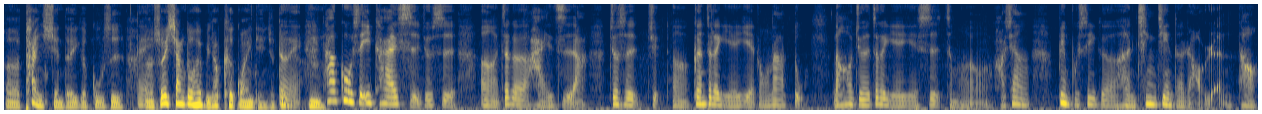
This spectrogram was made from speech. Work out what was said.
呃，探险的一个故事，对，所以相对会比较客观一点，就对。嗯，他故事一开始就是，呃，这个孩子啊，就是就呃，跟这个爷爷容纳赌，然后觉得这个爷爷是怎么，好像并不是一个很亲近的老人，哈，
